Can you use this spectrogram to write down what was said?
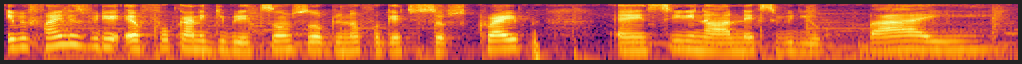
If you find this video helpful kindly give it a thumbs up. Do not forget to subscribe and see you in our next video. Bye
